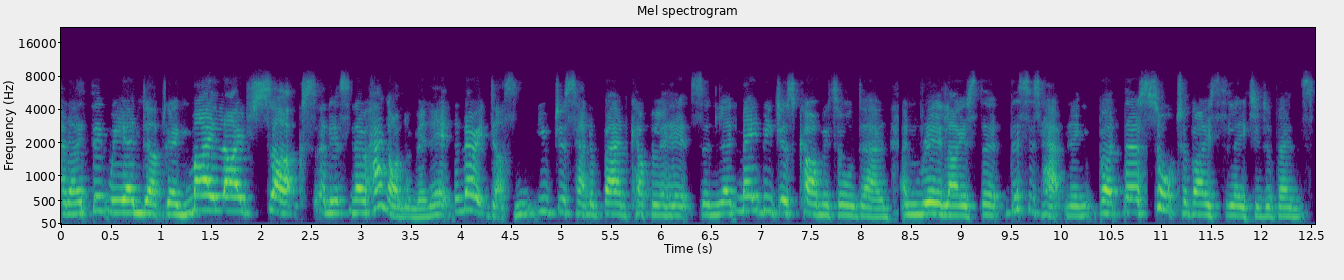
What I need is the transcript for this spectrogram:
And I think we end up going, my life sucks. And it's no, hang on a minute. No, it doesn't. You've just had a bad couple of hits and let maybe just calm it all down and realize that this is happening, but they're sort of isolated events.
